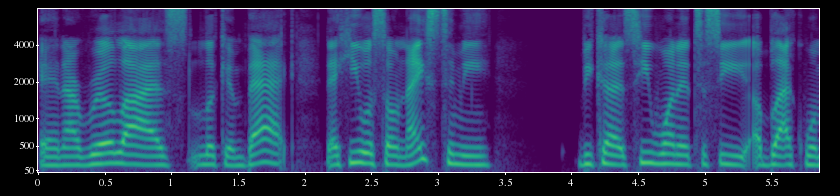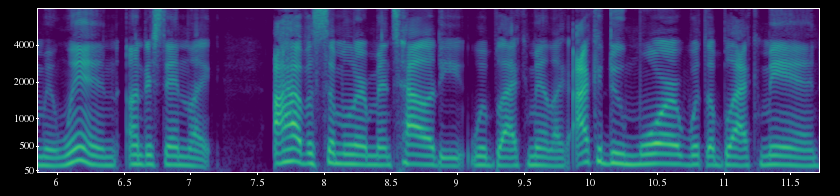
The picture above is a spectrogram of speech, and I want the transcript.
And I realized looking back that he was so nice to me because he wanted to see a black woman win, understand like I have a similar mentality with black men. Like I could do more with a black man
